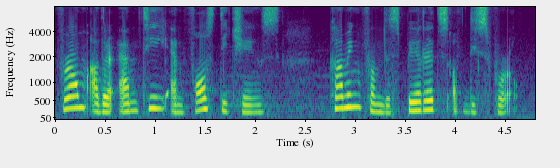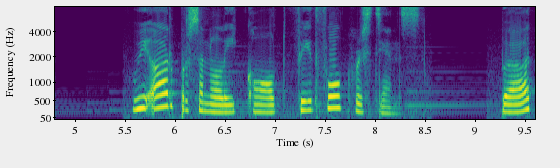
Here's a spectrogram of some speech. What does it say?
from other empty and false teachings coming from the spirits of this world. We are personally called faithful Christians, but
